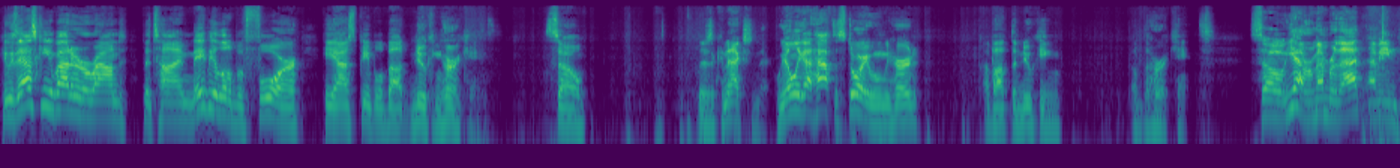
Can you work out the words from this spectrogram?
He was asking about it around the time, maybe a little before, he asked people about nuking hurricanes. So there's a connection there. We only got half the story when we heard about the nuking of the hurricanes. So yeah, remember that. I mean,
